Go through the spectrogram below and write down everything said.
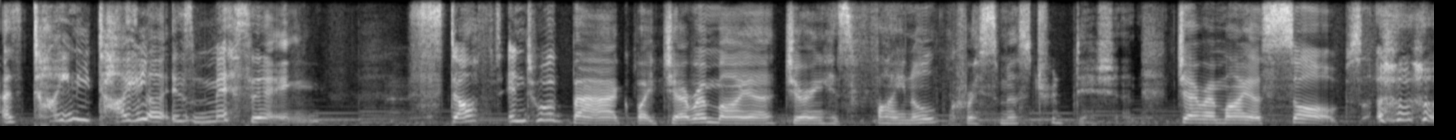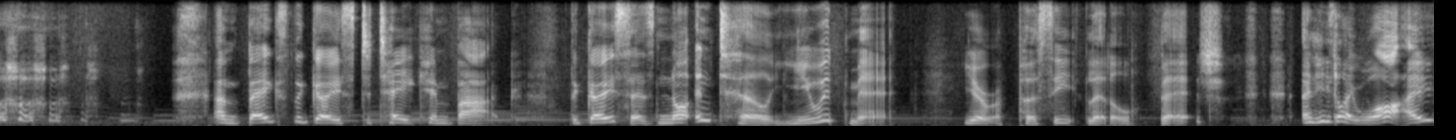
as Tiny Tyler is missing. Stuffed into a bag by Jeremiah during his final Christmas tradition. Jeremiah sobs and begs the ghost to take him back. The ghost says, Not until you admit you're a pussy little bitch. And he's like, Why?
